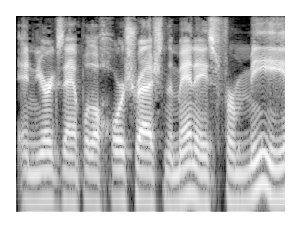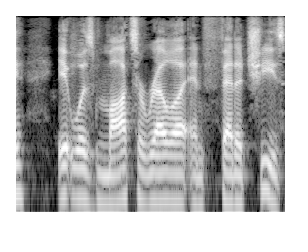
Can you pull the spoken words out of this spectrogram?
In your example, the horseradish and the mayonnaise. For me, it was mozzarella and feta cheese.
